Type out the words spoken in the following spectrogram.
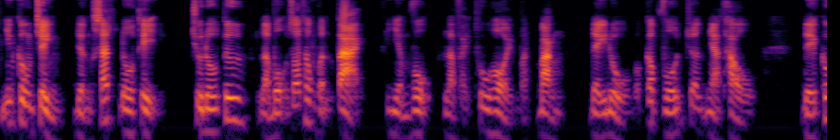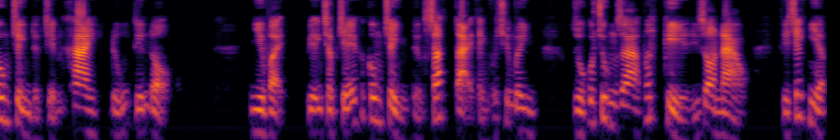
Những công trình đường sắt đô thị, chủ đầu tư là Bộ Giao thông Vận tải thì nhiệm vụ là phải thu hồi mặt bằng đầy đủ và cấp vốn cho nhà thầu để công trình được triển khai đúng tiến độ. Như vậy, việc chậm chế các công trình đường sắt tại thành phố Hồ Chí Minh dù có trung ra bất kỳ lý do nào thì trách nhiệm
